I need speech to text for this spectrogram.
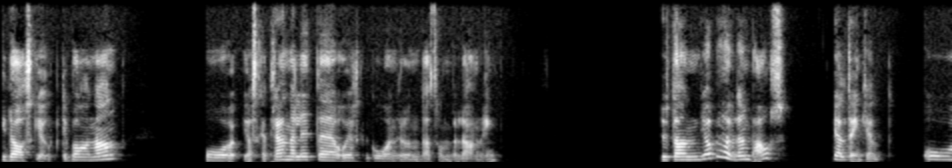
idag ska jag upp till banan och jag ska träna lite och jag ska gå en runda som belöning. Utan jag behövde en paus helt enkelt. Och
